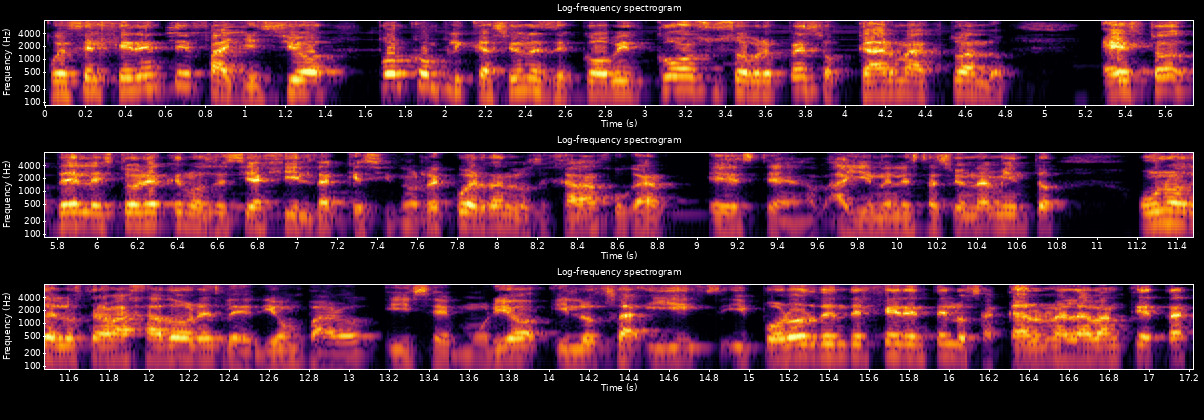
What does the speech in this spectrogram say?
pues el gerente falleció por complicaciones de COVID con su sobrepeso, karma actuando. Esto de la historia que nos decía Hilda, que si no recuerdan, los dejaban jugar este, ahí en el estacionamiento. Uno de los trabajadores le dio un paro y se murió y, los, y, por orden del gerente lo sacaron a la banqueta,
